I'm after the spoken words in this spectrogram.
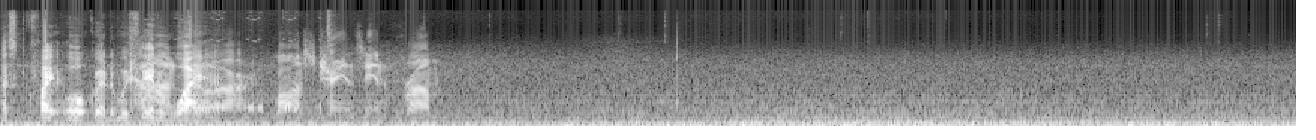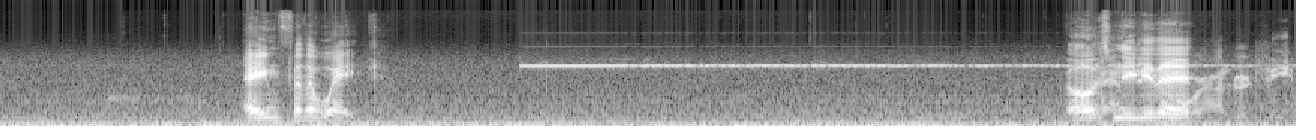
That's quite awkward. I wish we had a wire. Launch transient from. Aim for the wake. Oh, it's nearly there. 400 feet.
